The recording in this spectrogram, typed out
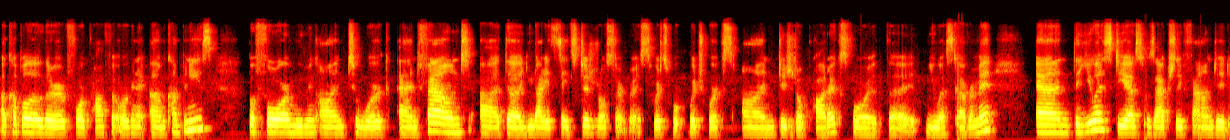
a couple other for-profit um, companies before moving on to work and found uh, the United States Digital Service, which, which works on digital products for the US government and the USDS was actually founded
